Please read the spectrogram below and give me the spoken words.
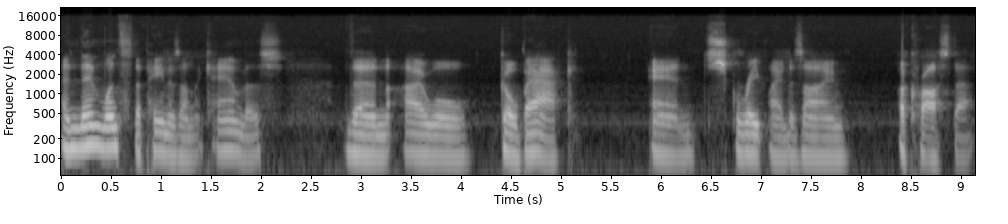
And then once the paint is on the canvas, then I will go back and scrape my design across that.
